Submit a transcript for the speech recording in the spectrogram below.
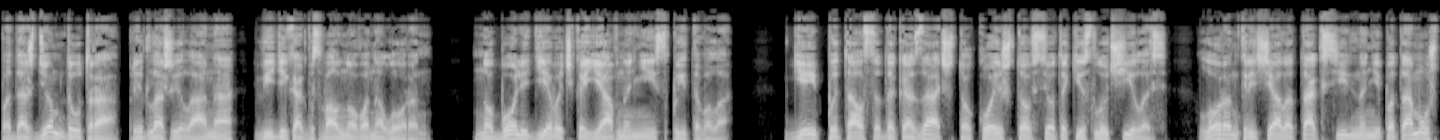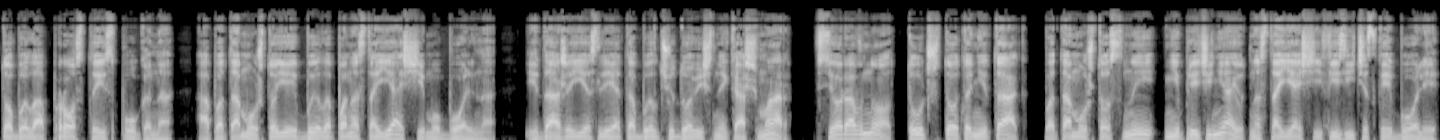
«Подождем до утра», — предложила она, видя, как взволнована Лорен. Но боли девочка явно не испытывала. Гейб пытался доказать, что кое-что все-таки случилось. Лорен кричала так сильно не потому, что была просто испугана, а потому, что ей было по-настоящему больно. И даже если это был чудовищный кошмар, все равно тут что-то не так, потому что сны не причиняют настоящей физической боли,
